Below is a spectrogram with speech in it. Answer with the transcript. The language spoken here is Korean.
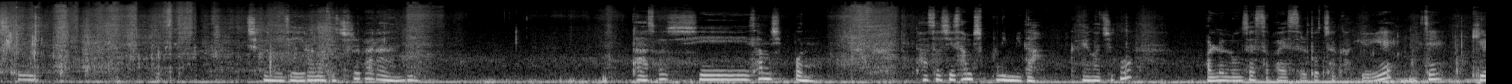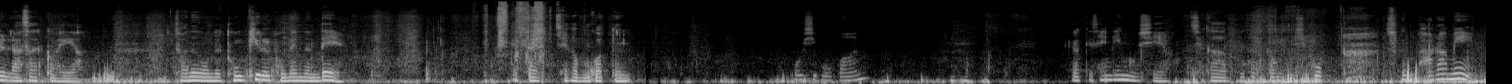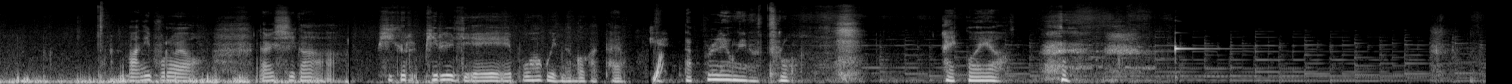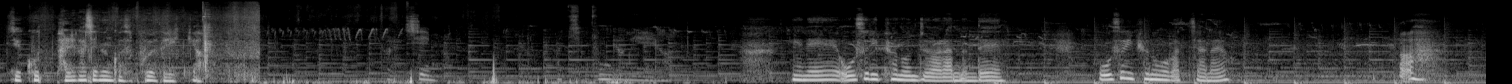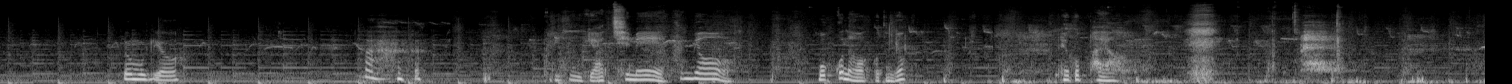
지금, 지금 이제 일어나서 출발하는데 5시 30분 5시 30분입니다. 그래가지고 얼른 론세스 바이스를 도착하기 위해 이제 길을 나설 거예요. 저는 오늘 동키를 보냈는데 일단 제가 묵었던 55번 이렇게 생긴 곳이에요. 제가 묵었던 곳이고 지금 바람이 많이 불어요. 날씨가 비를, 비를 예보하고 있는 것 같아요. 이게 나폴레옹의 루트로 갈 거예요. 이제 곧 밝아지는 것을 보여드릴게요. 아침, 아침 풍경이에요. 얘네 옷을 입혀놓은 줄 알았는데 옷을 입혀놓은 것 같지 않아요? 아, 너무 귀여워. 아. 그리고 이게 아침에 분명 먹고 나왔거든요. 배고파요.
